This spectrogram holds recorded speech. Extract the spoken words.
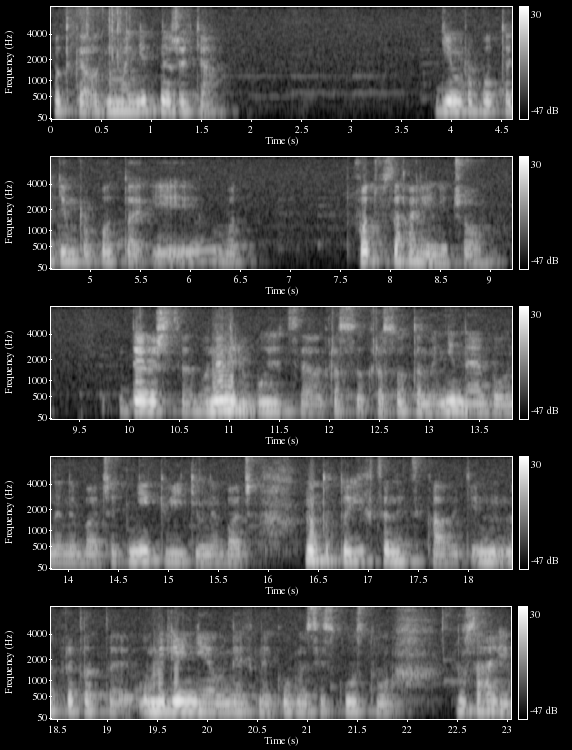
таке одноманітне життя. Дім, робота, дім, робота і от, от взагалі нічого. Дивишся, вони не любуються крас- красотами ні неба, вони не бачать, ні квітів не бачать. Ну, тобто їх це не цікавить. І, наприклад, уміління у них на якомусь іскусству, ну, взагалі,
